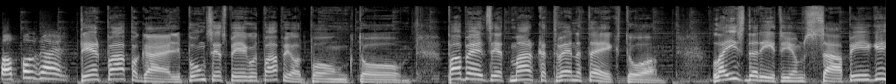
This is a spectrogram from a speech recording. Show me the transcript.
Papagaļi. Tie ir papagaļi. Punkts, iespēja iegūt papildu punktu. Pabeidziet Marka Tvena teikto. Lai izdarītu jums sāpīgi,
